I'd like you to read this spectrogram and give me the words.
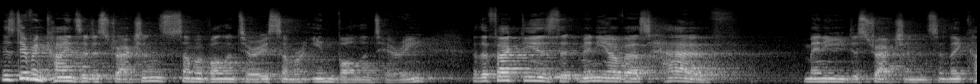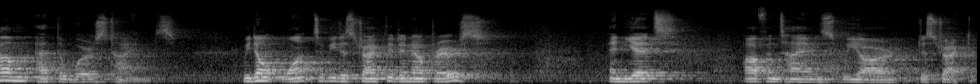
There's different kinds of distractions. Some are voluntary, some are involuntary. But the fact is that many of us have many distractions, and they come at the worst times. We don't want to be distracted in our prayers, and yet oftentimes we are distracted.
